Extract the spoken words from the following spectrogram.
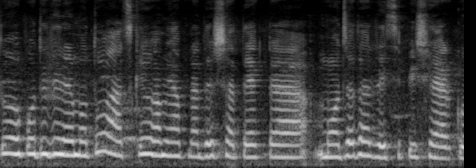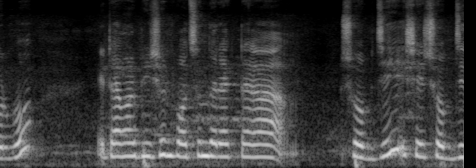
তো প্রতিদিনের মতো আজকেও আমি আপনাদের সাথে একটা মজাদার রেসিপি শেয়ার করব। এটা আমার ভীষণ পছন্দের একটা সবজি। সেই সবজি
